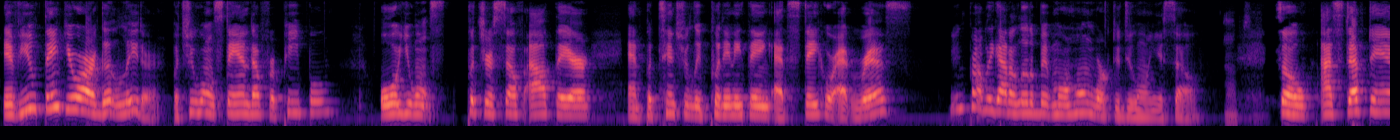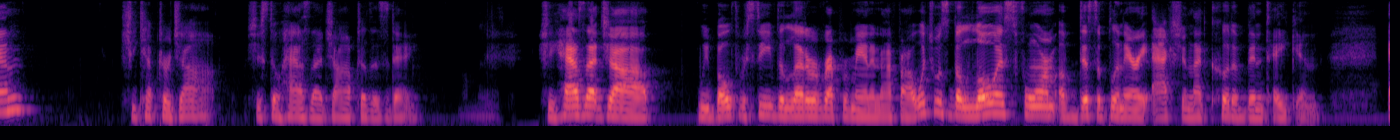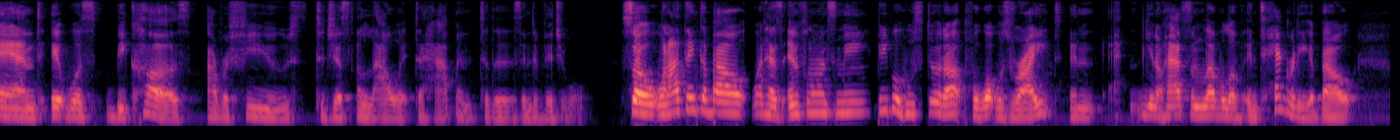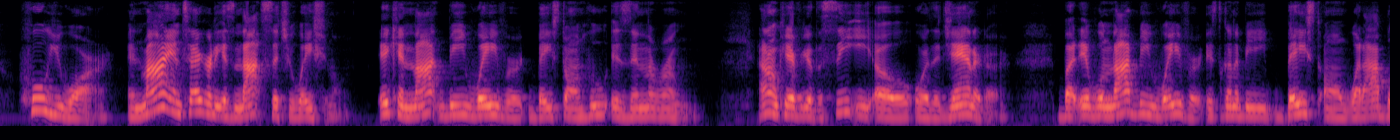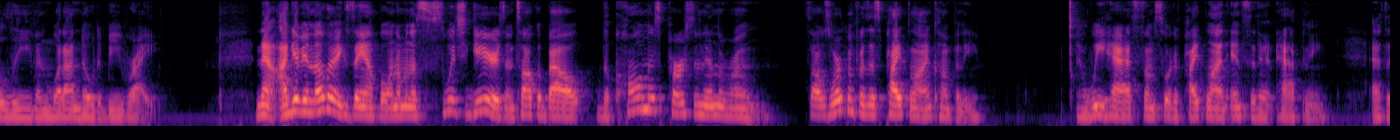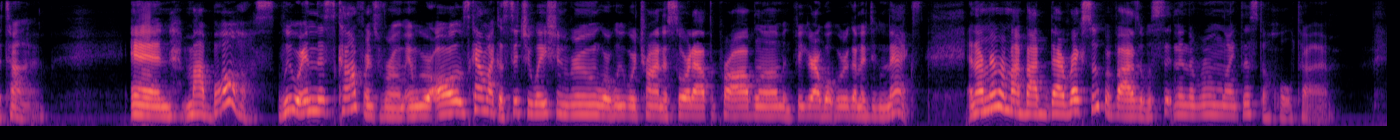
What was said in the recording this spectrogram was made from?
If you think you are a good leader, but you won't stand up for people, or you won't put yourself out there and potentially put anything at stake or at risk, you probably got a little bit more homework to do on yourself. Absolutely. So I stepped in. She kept her job. She still has that job to this day. Amazing. She has that job we both received a letter of reprimand in our file, which was the lowest form of disciplinary action that could have been taken. And it was because I refused to just allow it to happen to this individual. So when I think about what has influenced me, people who stood up for what was right and you know had some level of integrity about who you are. And my integrity is not situational. It cannot be wavered based on who is in the room. I don't care if you're the CEO or the janitor, but it will not be wavered. It's going to be based on what I believe and what I know to be right. Now, I give you another example, and I'm going to switch gears and talk about the calmest person in the room. So, I was working for this pipeline company, and we had some sort of pipeline incident happening at the time. And my boss, we were in this conference room and we were all, it was kind of like a situation room where we were trying to sort out the problem and figure out what we were going to do next. And I remember my direct supervisor was sitting in the room like this the whole time.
